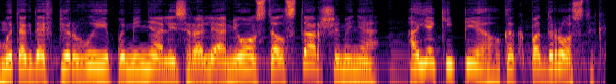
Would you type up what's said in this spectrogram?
Мы тогда впервые поменялись ролями, он стал старше меня, а я кипел, как подросток.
